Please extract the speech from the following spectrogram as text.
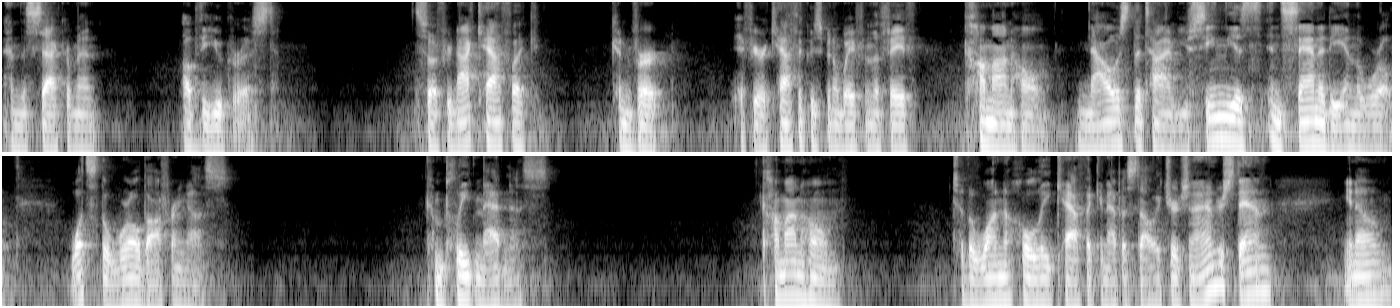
and the sacrament of the Eucharist. So if you're not Catholic, convert. If you're a Catholic who's been away from the faith, come on home. Now is the time. You've seen the insanity in the world. What's the world offering us? Complete madness. Come on home to the one holy Catholic and Apostolic Church. And I understand, you know,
